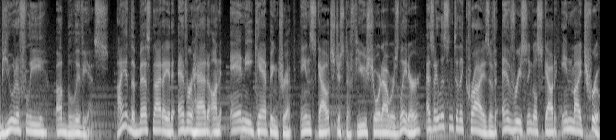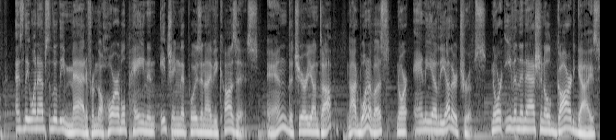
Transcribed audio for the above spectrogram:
beautifully oblivious. I had the best night I had ever had on any camping trip in scouts just a few short hours later as I listened to the cries of every single scout in my troop as they went absolutely mad from the horrible pain and itching that poison ivy causes. And the cherry on top? Not one of us, nor any of the other troops, nor even the National Guard guys,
